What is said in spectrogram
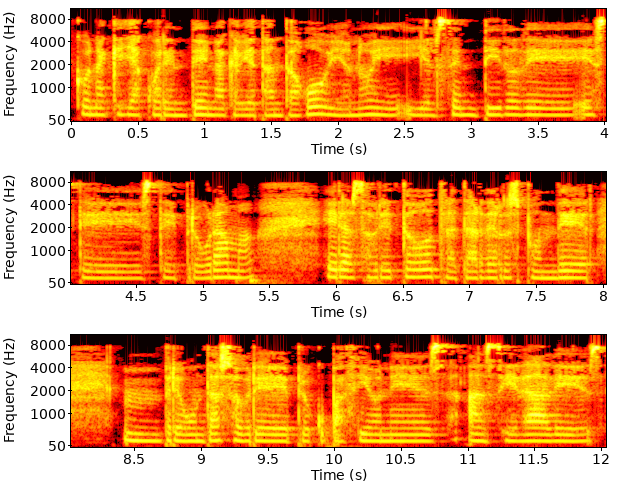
con aquella cuarentena que había tanto agobio, ¿no? Y, el sentido de este, este programa era sobre todo tratar de responder mm, preguntas sobre preocupaciones, ansiedades,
